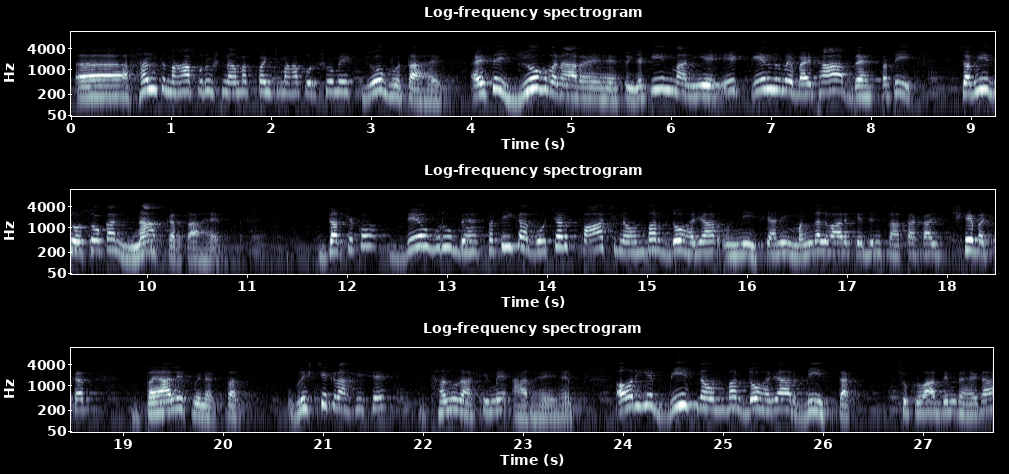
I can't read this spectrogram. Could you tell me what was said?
आ, हंस महापुरुष नामक पंच महापुरुषों में एक योग होता है। ऐसे योग बना रहे हैं तो यकीन मानिए एक केंद्र में बैठा बृहस्पति सभी दोषों का नाश करता है। दर्शकों देवगुरु बृहस्पति का गोचर 5 नवंबर 2019 यानी मंगलवार के दिन प्रातःकाल छः बजकर बयालीस मिनट पर वृश्चिक राशि से धनु राशि में आ रहे हैं। और ये 20 नवंबर 2020 तक शुक्रवार दिन रहेगा।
